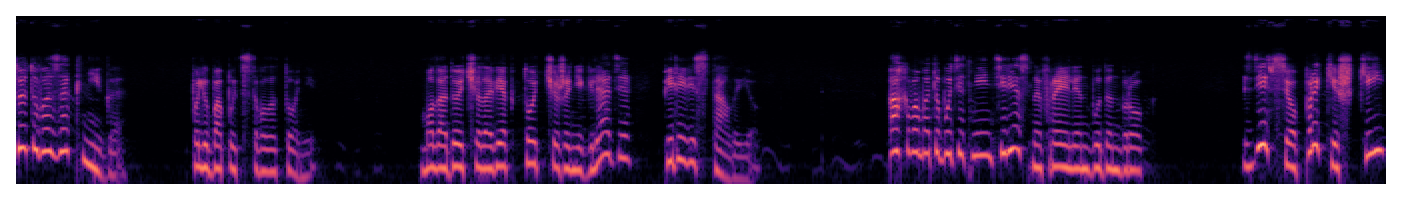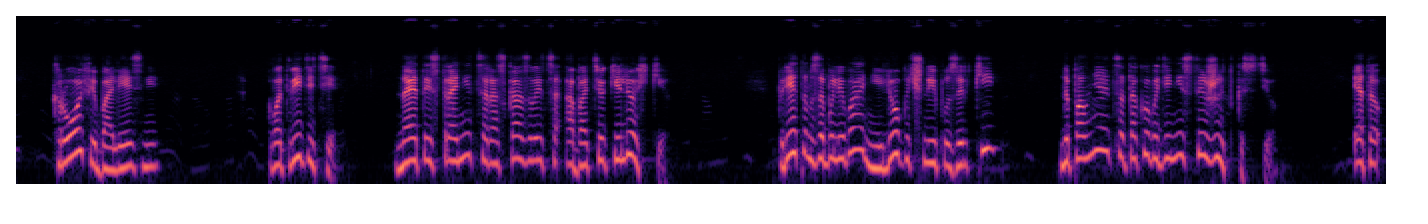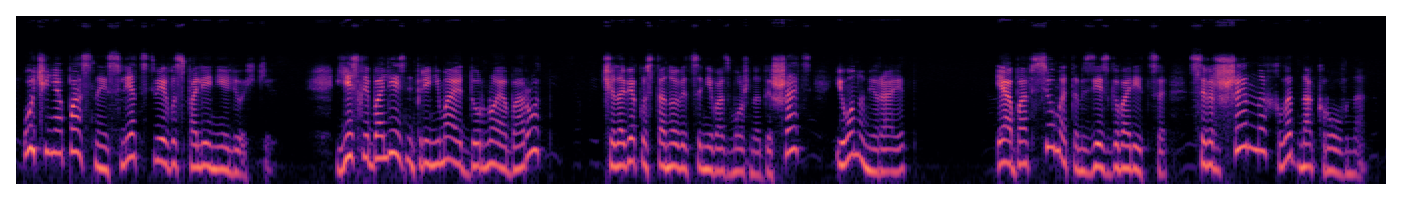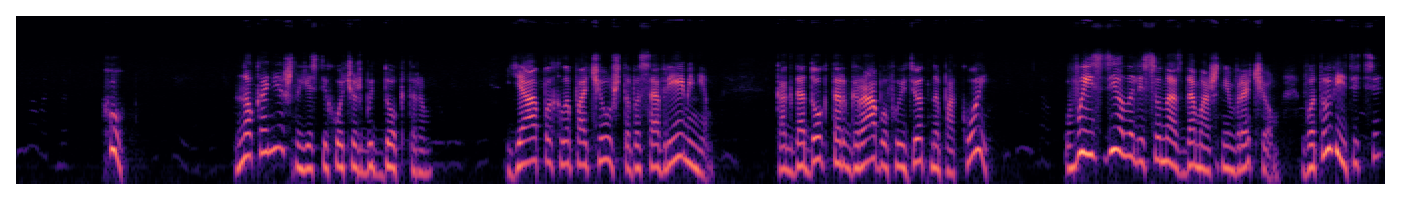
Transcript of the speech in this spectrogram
«Что это у вас за книга?» — полюбопытствовала Тони. Молодой человек, тотчас же не глядя, перелистал ее. «Ах, вам это будет неинтересно, фрейлин Буденброк. Здесь все про кишки, кровь и болезни. Вот видите, на этой странице рассказывается об отеке легких. При этом заболевании легочные пузырьки наполняются такой водянистой жидкостью. Это очень опасное следствие воспаления легких. Если болезнь принимает дурной оборот, человеку становится невозможно дышать, и он умирает. И обо всем этом здесь говорится совершенно хладнокровно. Ху! Но, конечно, если хочешь быть доктором, я похлопочу, чтобы со временем, когда доктор Грабов уйдет на покой, вы сделались у нас домашним врачом. Вот увидите.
